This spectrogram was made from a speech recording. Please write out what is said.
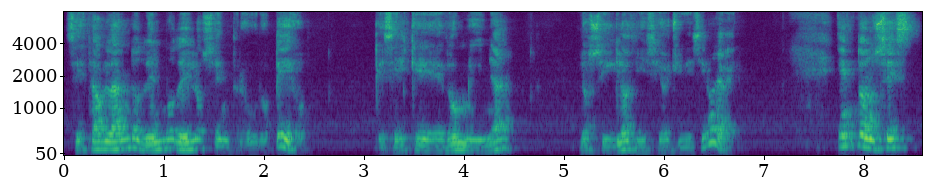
se está hablando del modelo centroeuropeo, que es el que domina los siglos XVIII y XIX. Entonces,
